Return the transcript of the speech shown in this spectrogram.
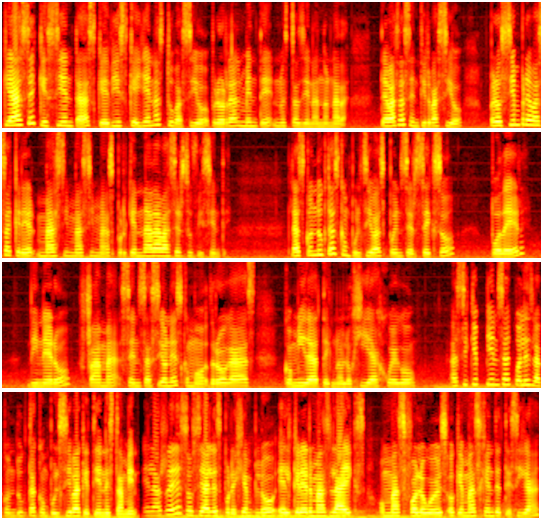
que hace que sientas que dis que llenas tu vacío, pero realmente no estás llenando nada. Te vas a sentir vacío, pero siempre vas a querer más y más y más porque nada va a ser suficiente. Las conductas compulsivas pueden ser sexo, poder, dinero, fama, sensaciones como drogas, comida, tecnología, juego, Así que piensa cuál es la conducta compulsiva que tienes también. En las redes sociales, por ejemplo, el querer más likes o más followers o que más gente te siga,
